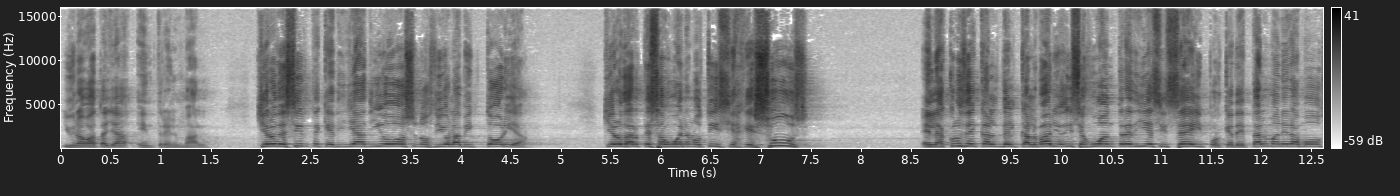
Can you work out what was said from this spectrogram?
y una batalla entre el mal. Quiero decirte que ya Dios nos dio la victoria. Quiero darte esa buena noticia. Jesús en la cruz del Calvario dice Juan 3:16, porque de tal manera amó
